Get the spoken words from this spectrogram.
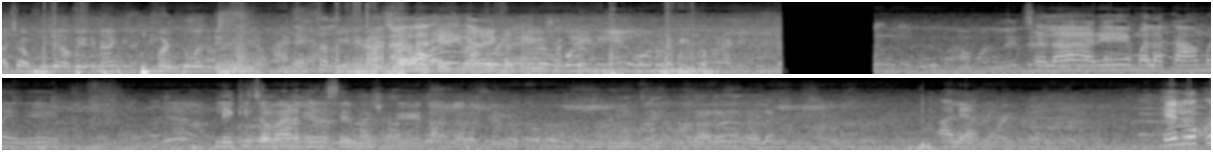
अच्छा मुझे अब एक ना वन टू वन देखिए चला अरे मला काम आहे रे. लेखीचा वाढदिवस आहे माझ्या. आले आले. हे लोक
